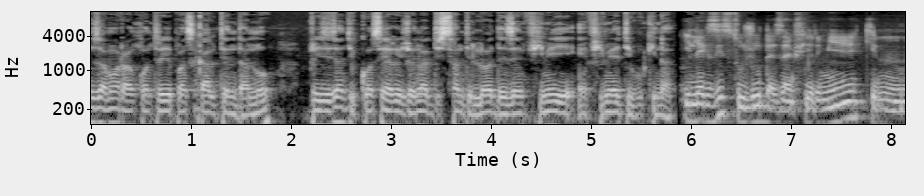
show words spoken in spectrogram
nous avons rencontré Pascal Tendano, président du Conseil régional du Centre de l'Ordre des infirmiers et infirmières du Burkina. Il existe toujours des infirmiers qui ne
